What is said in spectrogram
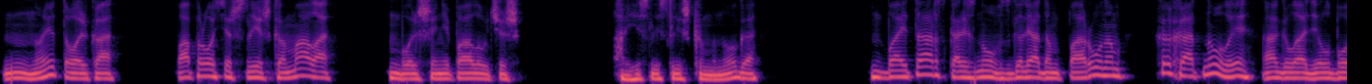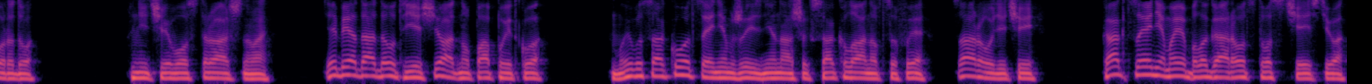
Ну и только. Попросишь слишком мало, больше не получишь. А если слишком много? Байтар, скользнув взглядом по рунам, хохотнул и огладил бороду. «Ничего страшного. Тебе дадут еще одну попытку. Мы высоко ценим жизни наших соклановцев и сородичей, как ценим и благородство с честью.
